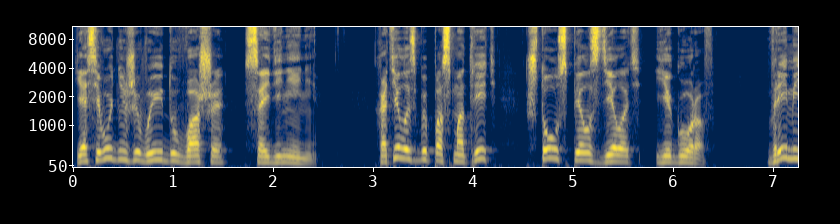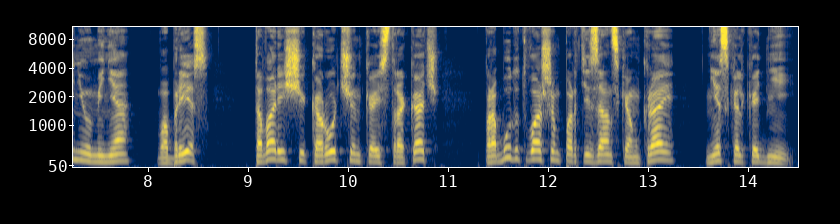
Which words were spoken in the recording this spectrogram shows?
я сегодня же выйду в ваше соединение. Хотелось бы посмотреть, что успел сделать Егоров. Времени у меня в обрез – товарищи Коротченко и Строкач пробудут в вашем партизанском крае несколько дней,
